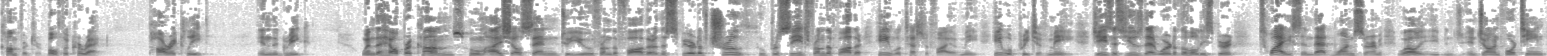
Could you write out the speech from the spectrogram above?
comforter, both are correct, paraclete in the Greek, when the Helper comes, whom I shall send to you from the Father, the Spirit of truth, who proceeds from the Father, he will testify of me. He will preach of me. Jesus used that word of the Holy Spirit twice in that one sermon. Well, in John 14,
